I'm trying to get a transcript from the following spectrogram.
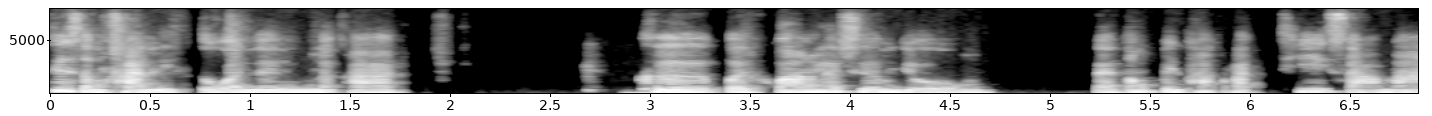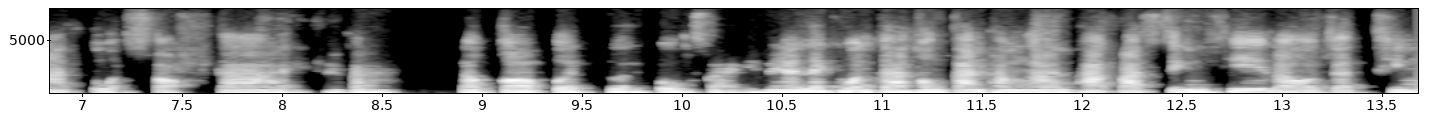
ที่สำคัญอีกตัวหนึ่งนะคะ คือเปิดกว้างและเชื่อมโยง แต่ต้องเป็นภาครัฐที่สามารถตรวจสอบได้นะคะแล้วก็เปิดเผยโปร่งใสเพราะฉะนั้นในกระบวนการของการทำงานภาครัฐสิ่งที่เราจะทิ้ง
